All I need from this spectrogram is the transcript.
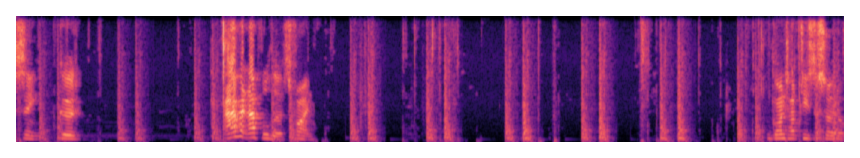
I'm good. I have an apple though, it's fine. I'm going to have to use the soda.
